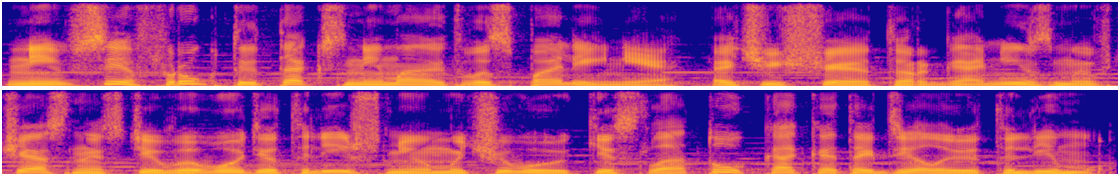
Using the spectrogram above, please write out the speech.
Не все фрукты так снимают воспаление, очищают организм и в частности выводят лишнюю мочевую кислоту, как это делает лимон.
